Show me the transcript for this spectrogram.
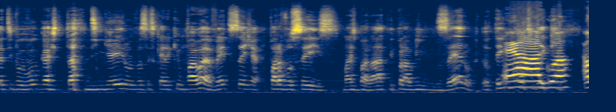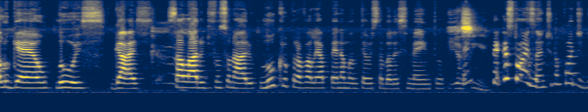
É tipo, eu vou gastar dinheiro e vocês querem que o maior evento seja para vocês mais barato e para mim zero. Eu tenho é um água, aluguel, luz, gás. Cara... Salário de funcionário, lucro para valer a pena manter um estabelecimento. E assim. Tem, tem, questões, a gente não pode,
